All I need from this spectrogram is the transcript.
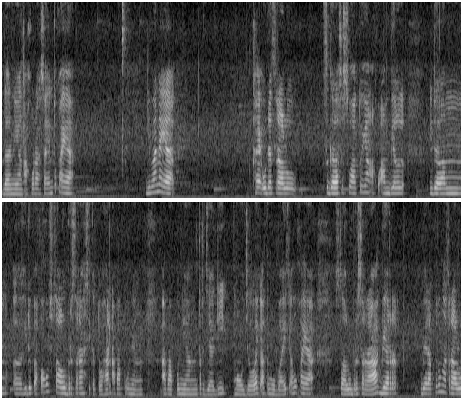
dan yang aku rasain tuh kayak gimana ya kayak udah terlalu segala sesuatu yang aku ambil di dalam uh, hidup aku aku selalu berserah sih ke Tuhan. Apa pun yang apa pun yang terjadi mau jelek atau mau baik aku kayak selalu berserah biar biar aku tuh nggak terlalu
